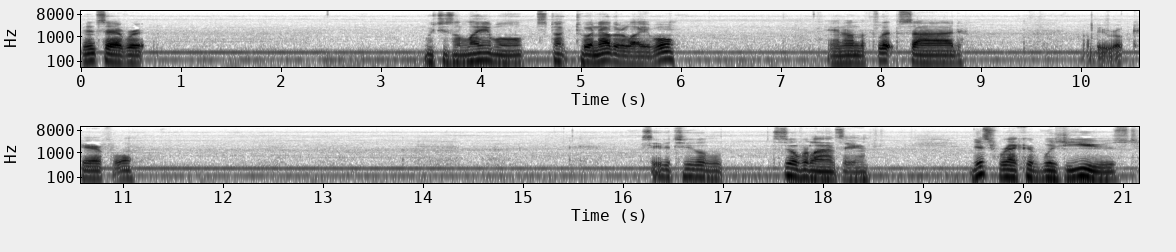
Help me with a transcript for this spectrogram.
Vince Everett, which is a label stuck to another label. And on the flip side, I'll be real careful. See the two little silver lines there. This record was used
